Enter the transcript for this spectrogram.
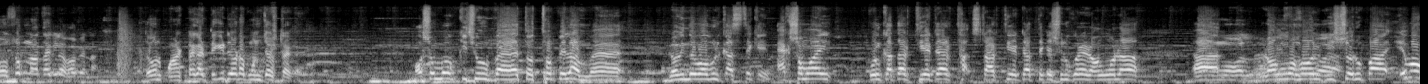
দর্শক না থাকলে হবে না। তখন পাঁচ টাকার টিকিট ওটা পঞ্চাশ টাকা। অসম্ভব কিছু তথ্য পেলাম রবীন্দ্রবাবুর কাছ থেকে। একসময় কলকাতার থিয়েটার স্টার থিয়েটার থেকে শুরু করে রঙ্গনা রঙ্গমহল, রঙ্গমহল বিশ্বরূপা। বিশ্বরূপা এবং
